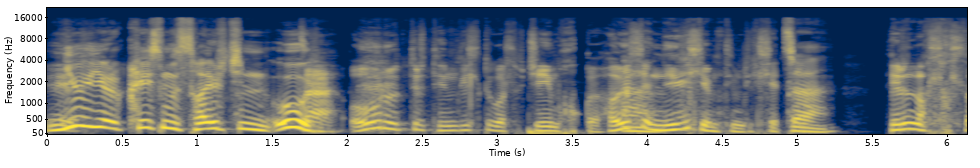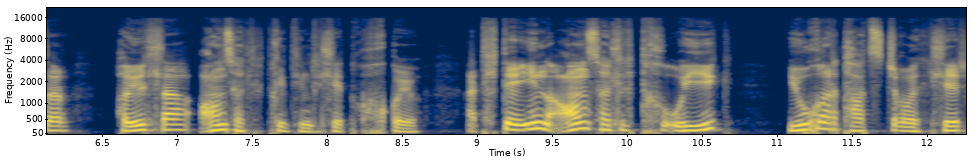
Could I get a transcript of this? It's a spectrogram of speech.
New Year Christmas хоёр чинь өөр. За өөр өдөр тэмдэглэдэг боловч ийм ихгүй. Хоёулаа нэг л юм тэмдэглээд. За. Тэр нь болохоор хоёулаа он солигдохыг тэмдэглээд байгаа байхгүй юу? А тэгвэл энэ он солигдох үеийг юугаар тооцож байгаа вэ гэхээр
